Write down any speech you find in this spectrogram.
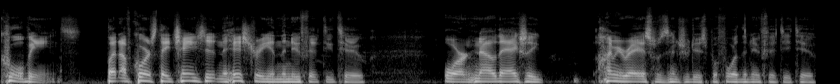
Cool Beans. But of course, they changed it in the history in the New 52. Or no, they actually, Jaime Reyes was introduced before the New 52.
